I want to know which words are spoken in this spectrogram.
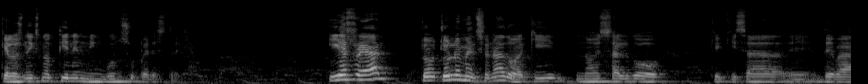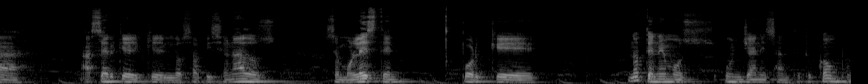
que los Knicks no tienen ningún superestrella. Y es real, yo, lo he mencionado, aquí no es algo que quizá eh, deba hacer que, los aficionados se molesten, porque no tenemos un Giannis Antetokounmpo,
